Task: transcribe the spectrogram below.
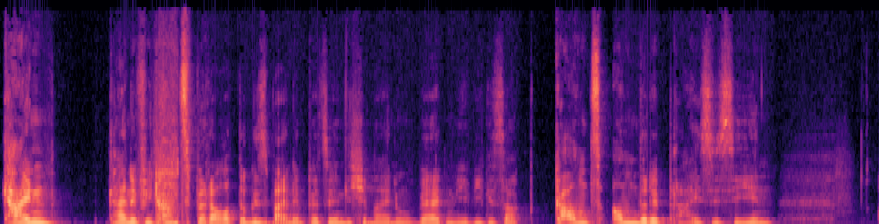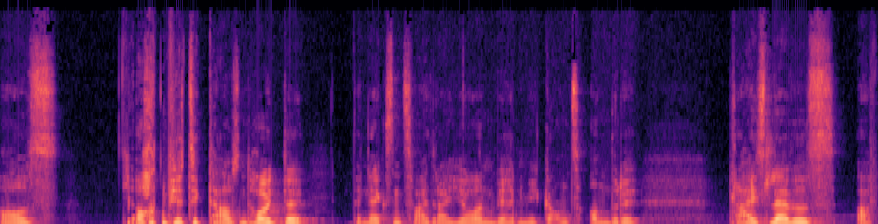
kein, keine Finanzberatung ist meine persönliche Meinung, werden wir, wie gesagt, ganz andere Preise sehen als die 48.000 heute. In den nächsten zwei, drei Jahren werden wir ganz andere Preislevels, auf,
